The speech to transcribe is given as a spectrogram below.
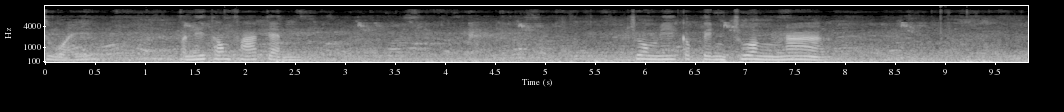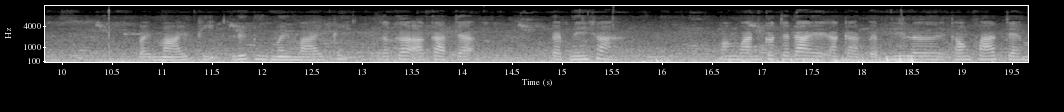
สวย วันนี้ท้องฟ้าแจ่ม ช่วงนี้ก็เป็นช่วงหน้า ใบไม้ผลิฤดูใบไม้ผลิแล้วก็อากาศจะแบบนี้ค่ะ บางวันก็จะได้อากาศแบบนี้เลย ท้องฟ้าแจ่ม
